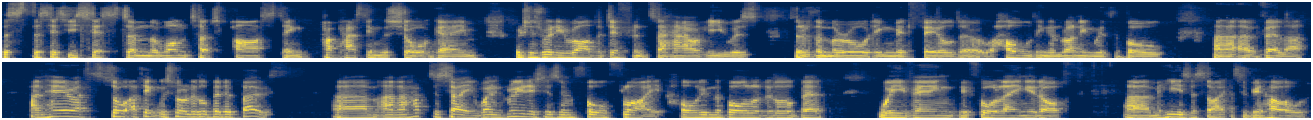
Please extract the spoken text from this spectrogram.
the, the City system, the one-touch passing, passing the short game, which is really rather different to how he was sort of the marauding midfielder, holding and running with the ball uh, at Villa. And here I saw, I think we saw a little bit of both. Um, and I have to say, when Grealish is in full flight, holding the ball a little bit, weaving before laying it off, um, he is a sight to behold.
